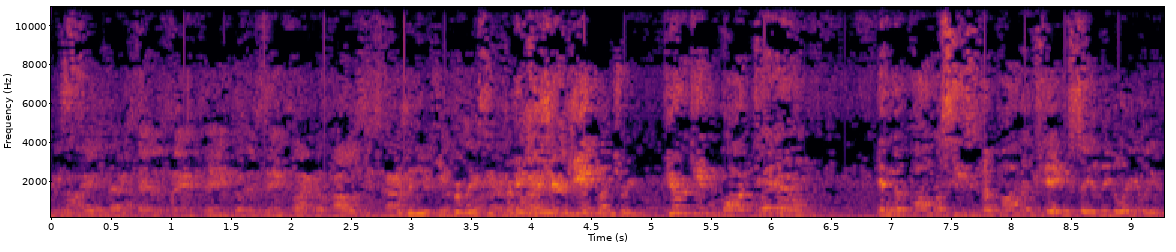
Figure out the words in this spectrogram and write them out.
We say. We say the same thing, but it seems like the policy's not. But then you keep releasing Because you're getting, you're getting bogged down in the policies and the politics. say illegal alien.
